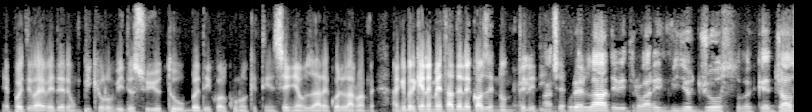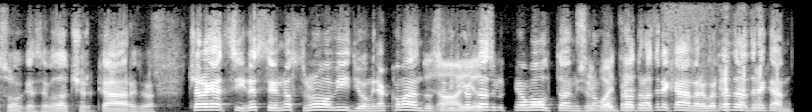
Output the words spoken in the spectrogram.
e poi ti vai a vedere un piccolo video su YouTube di qualcuno che ti insegna a usare quell'arma, anche perché la metà delle cose non te le Eh, ma dice. pure là devi trovare il video giusto perché già so che se vado a cercare trovo- ciao ragazzi questo è il nostro nuovo video mi raccomando se No, vi io ricordate se- l'ultima volta mi se sono vuoi comprato te- la telecamera guardate la telecamera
